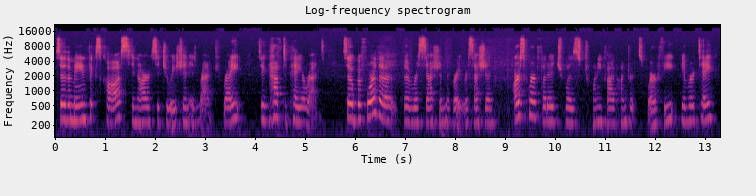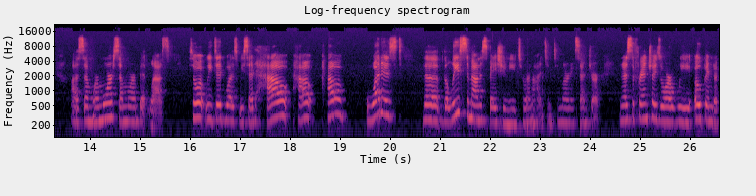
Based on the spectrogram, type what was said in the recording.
So the main fixed cost in our situation is rent, right? So you have to pay your rent. So before the the recession, the Great Recession, our square footage was 2,500 square feet, give or take. Uh, some were more, some were a bit less. So what we did was we said, how, how, how, what is the the least amount of space you need to run a Huntington Learning Center? And as the franchisor, we opened a,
